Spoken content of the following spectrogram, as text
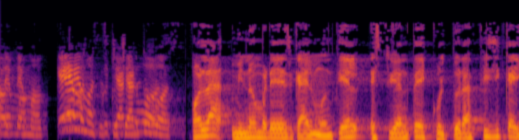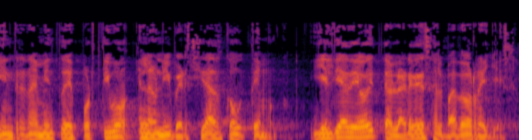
Cuauhtémoc, queremos escuchar tu voz. Hola, mi nombre es Gael Montiel, estudiante de Cultura Física y Entrenamiento Deportivo en la Universidad Cuauhtémoc. Y el día de hoy te hablaré de Salvador Reyes.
